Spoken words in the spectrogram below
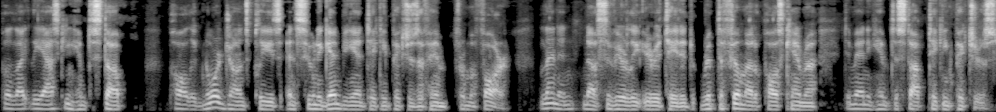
Politely asking him to stop, Paul ignored John's pleas and soon again began taking pictures of him from afar. Lennon, now severely irritated, ripped the film out of Paul's camera, demanding him to stop taking pictures.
